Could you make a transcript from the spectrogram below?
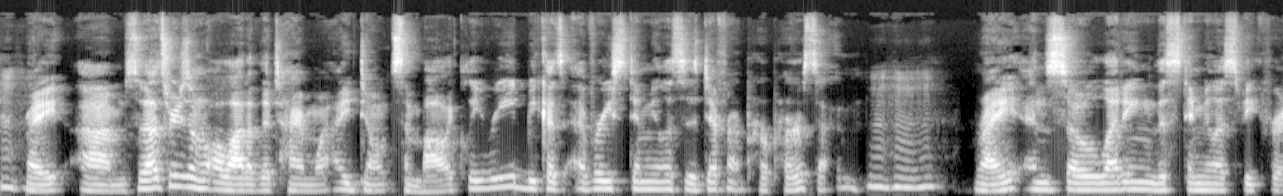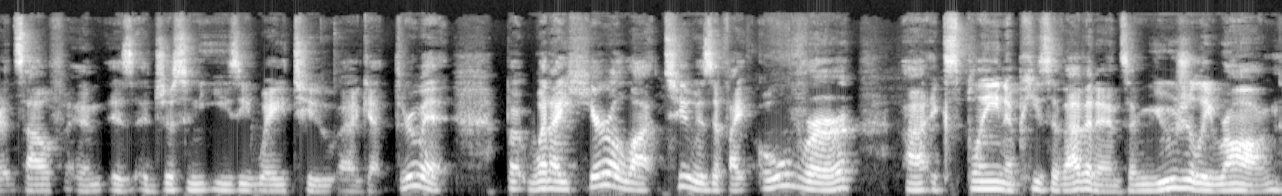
mm-hmm. right? Um, so that's the reason a lot of the time why I don't symbolically read because every stimulus is different per person. Mm-hmm right and so letting the stimulus speak for itself and is just an easy way to uh, get through it but what i hear a lot too is if i over uh, explain a piece of evidence i'm usually wrong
